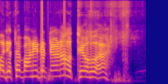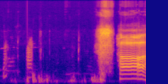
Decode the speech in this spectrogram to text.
ਉਹ ਜਿੱਥੇ ਪਾਣੀ ਟੁੱਟਿਆ ਨਾ ਉੱਥੇ ਉਹ ਹੈ। ਹਾਂ।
